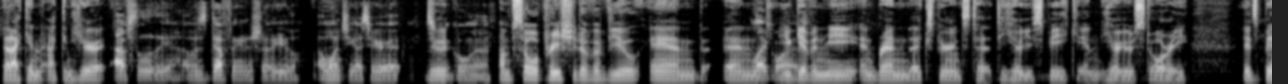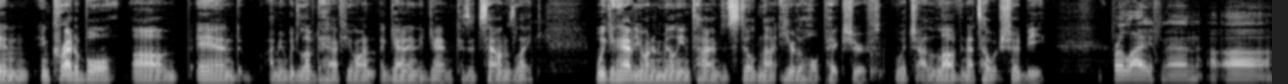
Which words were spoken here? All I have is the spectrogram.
that I can I can hear it. Absolutely, I was definitely gonna show you. I want you guys to hear it. It's Dude. cool, man. I'm so appreciative of you and and you Likewise. giving me and Brandon the experience to to hear you speak and hear your story. It's been incredible, um, and I mean, we'd love to have you on again and again because it sounds like we can have you on a million times and still not hear the whole picture, which I love, and that's how it should be. for life, man. Uh,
